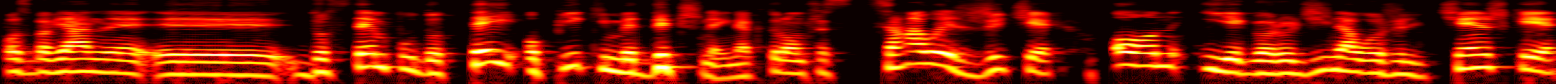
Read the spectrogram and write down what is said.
pozbawiany y, dostępu do tej opieki medycznej, na którą przez całe życie on i jego rodzina łożyli ciężkie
